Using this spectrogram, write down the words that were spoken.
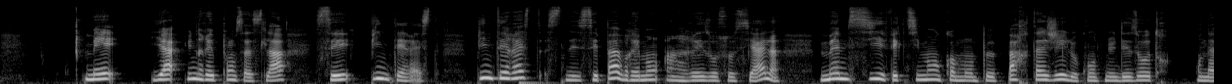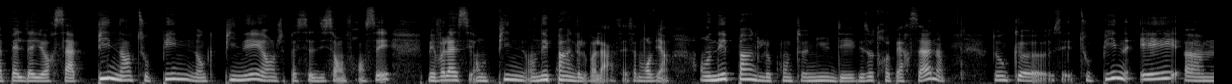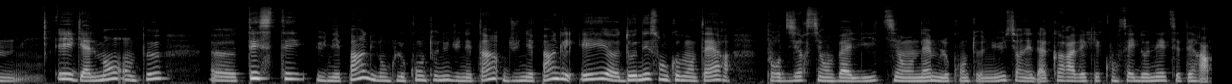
Mais il y a une réponse à cela, c'est Pinterest. Pinterest, ce n'est pas vraiment un réseau social, même si effectivement, comme on peut partager le contenu des autres, on appelle d'ailleurs ça pin, hein, pin, donc piner, hein, je ne sais pas si ça dit ça en français, mais voilà, c'est on pin, on épingle, voilà, ça, me revient. On épingle le contenu des, autres personnes, donc euh, c'est to pin, et, euh, également on peut euh, tester une épingle, donc le contenu d'une épingle, et donner son commentaire pour dire si on valide, si on aime le contenu, si on est d'accord avec les conseils donnés, etc.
